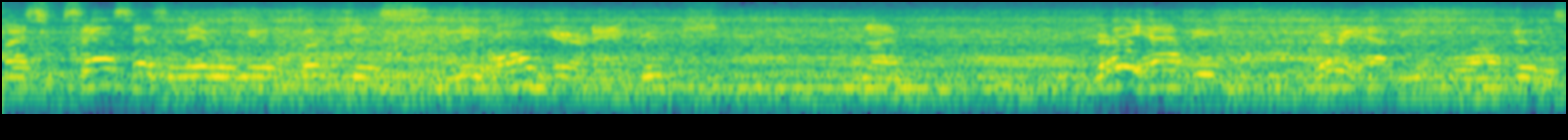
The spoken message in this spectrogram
My success has enabled me to purchase a new home here in Anchorage, and I'm very happy, very happy to belong to this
